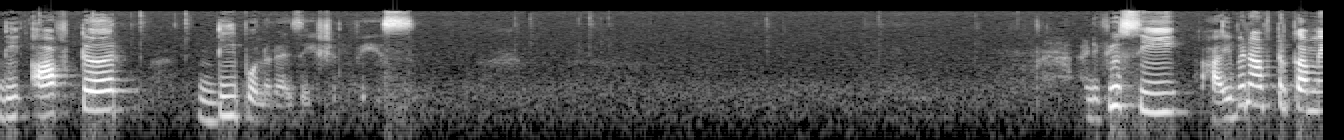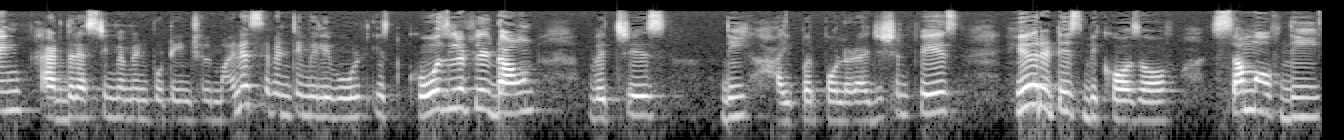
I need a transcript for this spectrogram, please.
the after depolarization phase. And if you see, even after coming at the resting membrane potential minus 70 millivolt, it goes little down, which is the hyperpolarization phase. Here it is because of some of the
